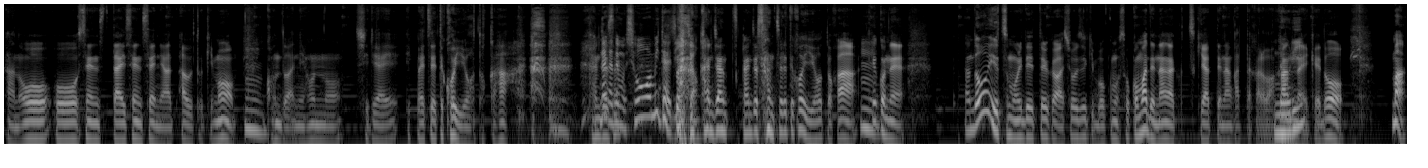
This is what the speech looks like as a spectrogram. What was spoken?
あの大大先大先生に会会う時もうん、今度は日本の知り合いいっぱい連れてこいよとか 患なんかでも昭和みたいでいいじゃん。患者患者さん連れてこいよとか、うん。結構ねどういうつもりで言ってるかは正直僕もそこまで長く付き合ってなかったから分かんないけどまあ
